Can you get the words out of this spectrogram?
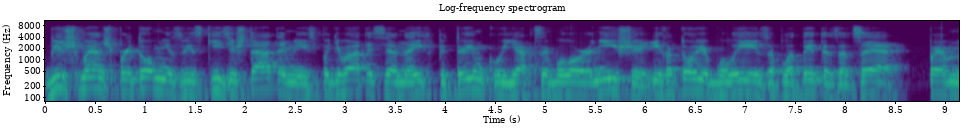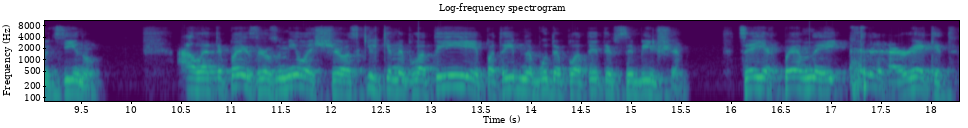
більш-менш притомні зв'язки зі штатами і сподіватися на їх підтримку, як це було раніше, і готові були заплатити за це певну ціну. Але тепер зрозуміло, що скільки не плати, потрібно буде платити все більше. Це як певний рекет,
